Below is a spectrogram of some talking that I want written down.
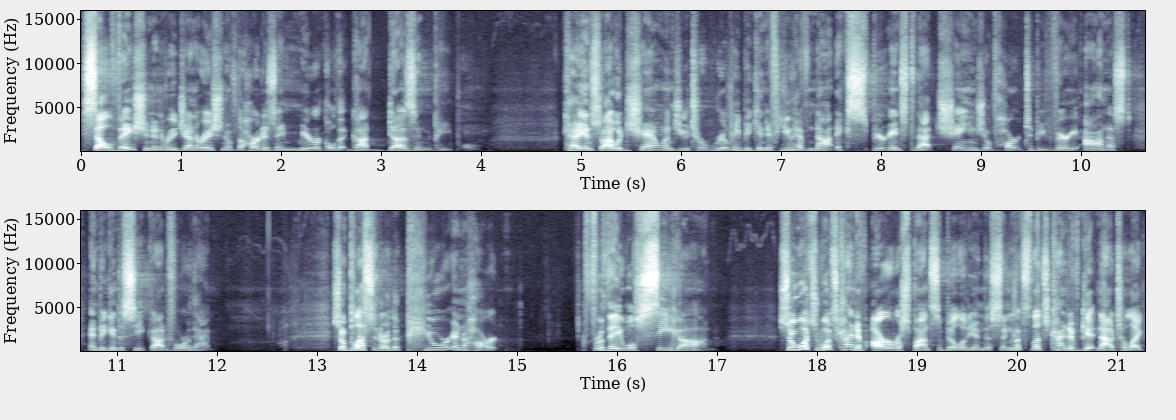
Salvation and regeneration of the heart is a miracle that God does in people. Okay, and so I would challenge you to really begin, if you have not experienced that change of heart, to be very honest and begin to seek God for that. So, blessed are the pure in heart, for they will see God. So, what's, what's kind of our responsibility in this thing? Let's, let's kind of get now to like,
